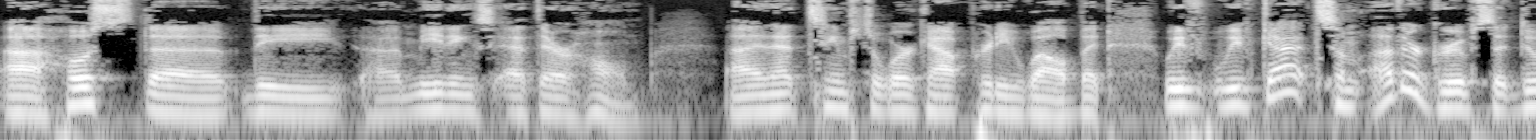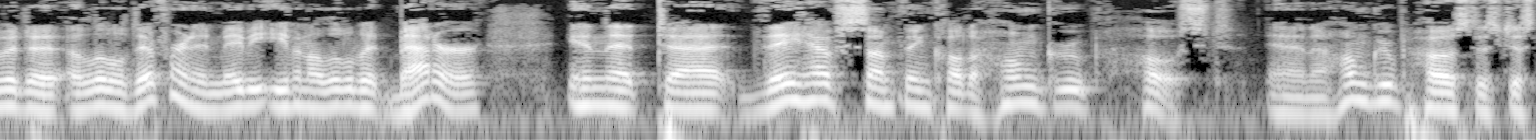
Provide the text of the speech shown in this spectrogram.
uh, hosts the the uh, meetings at their home uh, and that seems to work out pretty well. But we've we've got some other groups that do it a, a little different and maybe even a little bit better in that uh, they have something called a home group host, and a home group host is just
